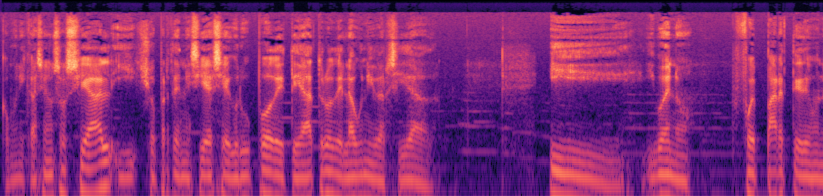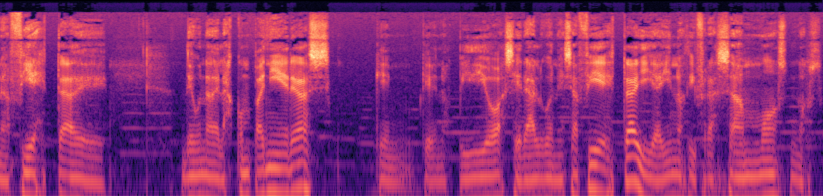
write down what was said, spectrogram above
comunicación social y yo pertenecía a ese grupo de teatro de la universidad. Y, bueno, fue parte de una fiesta de, de una de las compañeras que, nos pidió hacer algo en esa fiesta y ahí nos disfrazamos nos,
